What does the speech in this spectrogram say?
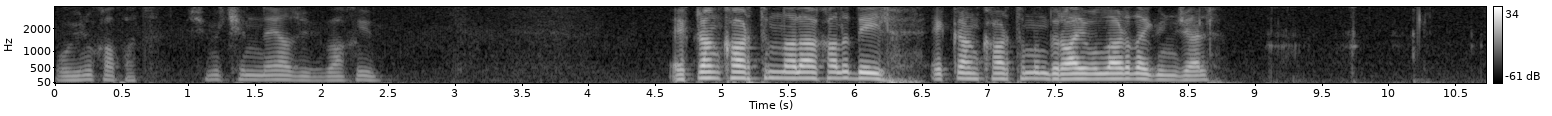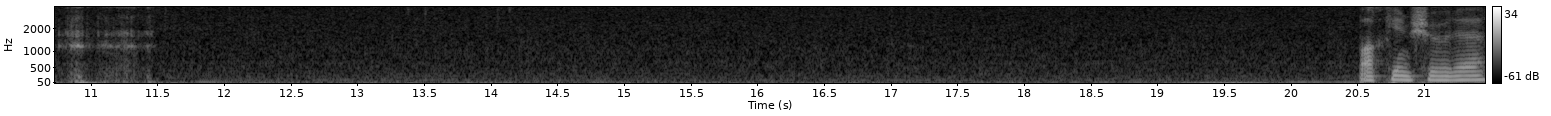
Oyunu kapat. Şimdi kim ne yazıyor bir bakayım. Ekran kartımla alakalı değil. Ekran kartımın driver'ları da güncel. Bakayım şöyle.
